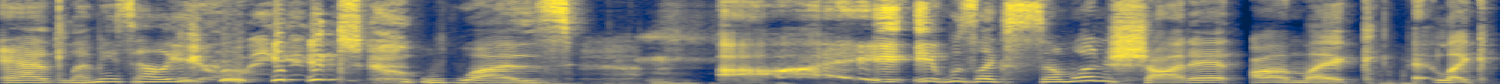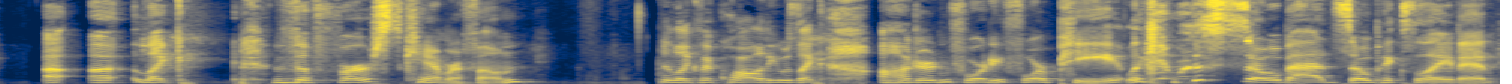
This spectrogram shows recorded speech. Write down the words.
and let me tell you it was uh, it, it was like someone shot it on like like uh, uh like the first camera phone And, like the quality was like 144p like it was so bad so pixelated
